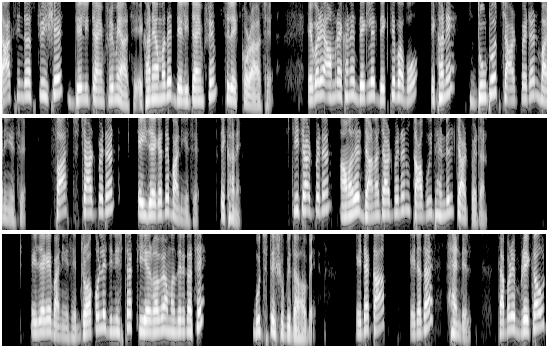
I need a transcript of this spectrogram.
লাক্স ইন্ডাস্ট্রিসের ডেলি টাইম ফ্রেমে আছি। এখানে আমাদের ডেলি টাইম ফ্রেম সিলেক্ট করা আছে। এবারে আমরা এখানে দেখলে দেখতে পাবো, এখানে দুটো চার্ট প্যাটার্ন বানিয়েছে। ফার্স্ট চার্ট প্যাটার্ন এই জায়গাতে বানিয়েছে, এখানে। কি চার্ট প্যাটার্ন আমাদের জানা chart pattern cup with handle chart pattern এই জায়গায় বানিয়েছে। ড্র করলে জিনিসটা ক্লিয়ারভাবে আমাদের কাছে বুঝতে সুবিধা হবে। এটা কাপ এটা তার হ্যান্ডেল তারপরে ব্রেকআউট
